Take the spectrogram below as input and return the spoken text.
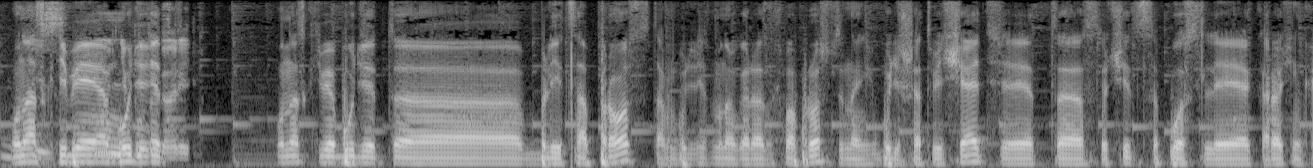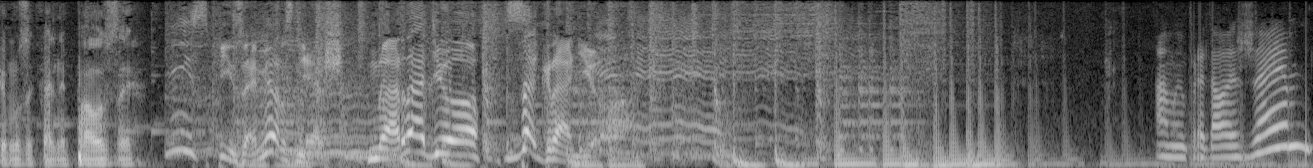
У нас к тебе ну, будет... У нас к тебе будет э, блиц-опрос, там будет много разных вопросов, ты на них будешь отвечать. Это случится после коротенькой музыкальной паузы. Не спи, замерзнешь на радио «За гранью». А мы продолжаем.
